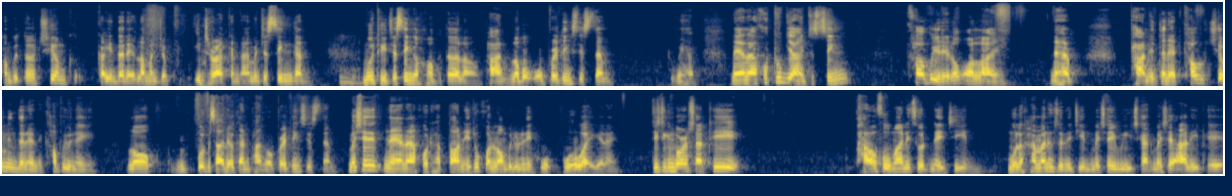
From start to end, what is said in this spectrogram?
คอมพิวเตอร์เชื่อมกับอินเทอร์เน็ตแล้วมันจะ interact กันได้มันจะ sync กันมือถือจะ sync กับคอมพิวเตอร์เราผ่านระบบ operating system ถูกไหมครับในอนาคตทุกอย่างจะ sync เข้าไปอยู่ในโลกออนไลน์นะครับผ่านอินเทอร์เน็ตเข้าเชื่อมอินเทอร์เน็ตเข้าไปอยู่ในโลกพูดภาษาเดียวกันผ่าน operating system ไม่ใช่ในอนาคตครับตอนนี้ทุกคนลองไปดูในหัวหัวไหวก็ได้ จริง ๆ บริษัทที่ powerful มากที่สุดในจีน มูลค่ามากที่สุดในจีน ไม่ใช่ WeChat ไม่ใช่ Alipay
